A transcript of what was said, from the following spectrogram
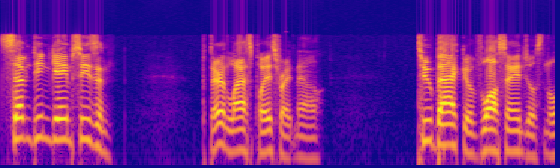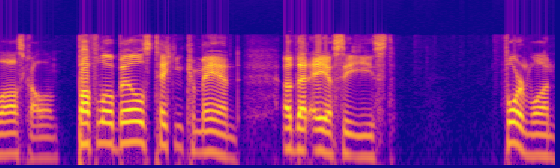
17 game season, but they're in last place right now. Two back of Los Angeles in the loss column. Buffalo Bills taking command of that AFC East. 4 and 1.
